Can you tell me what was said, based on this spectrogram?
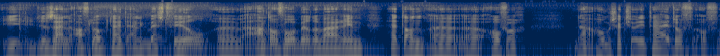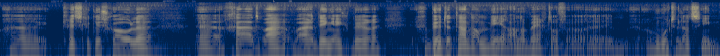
je, er zijn de afgelopen tijd eigenlijk best veel uh, aantal voorbeelden waarin het dan uh, uh, over nou, homoseksualiteit of, of christelijke scholen gaat waar, waar dingen in gebeuren. Gebeurt het daar dan meer, Annabert? Of hoe moeten we dat zien?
